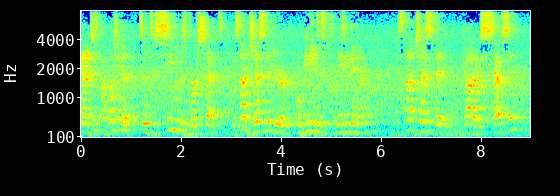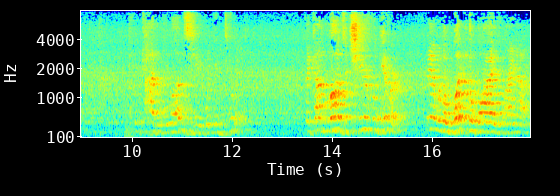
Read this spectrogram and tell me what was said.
And I just I want you to, to, to see what this verse says. It's not just that your obedience is pleasing to Him. It's not just that God accepts it. But God loves you when you do it. That God loves a cheerful giver. Man, when the what and the why line up,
